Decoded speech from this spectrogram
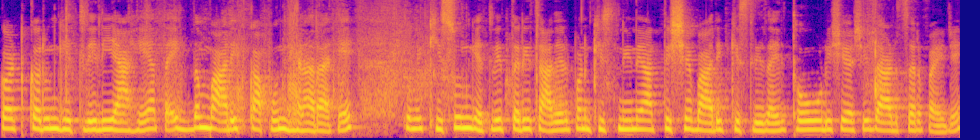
कट करून घेतलेली आहे. आता एकदम बारीक कापून घेणार आहे. तुम्ही खिसून घेतलीत तरी चालेल पण खिसणीने अतिशय बारीक किसली जाईल. थोडीशी अशी जाडसर पाहिजे.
